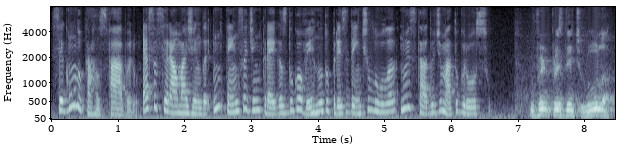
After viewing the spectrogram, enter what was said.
Segundo Carlos Fávaro, essa será uma agenda intensa de entregas do governo do presidente Lula no estado de Mato Grosso. O governo do presidente Lula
